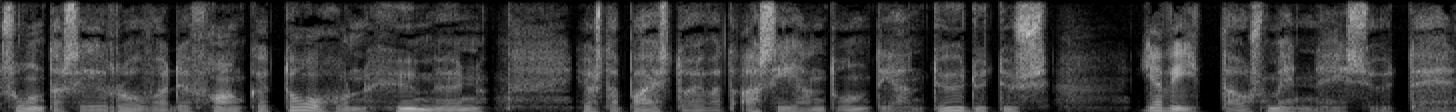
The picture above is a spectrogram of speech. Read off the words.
suuntasi Rova de Franquetohon hymyn, josta paistoivat asiantuntijan tyydytys ja viittaus menneisyyteen.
